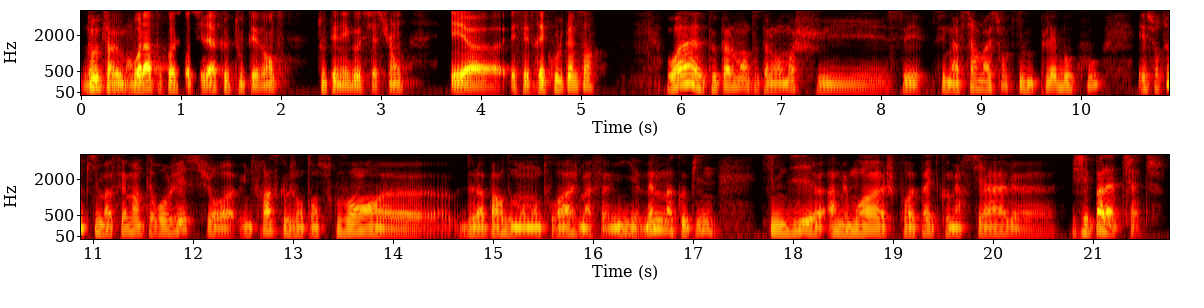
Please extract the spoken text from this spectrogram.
Donc, euh, voilà pourquoi je considère que tout est vente, tout est négociation, et, euh, et c'est très cool comme ça. Ouais, totalement, totalement. Moi, je suis. C'est, c'est une affirmation qui me plaît beaucoup et surtout qui m'a fait m'interroger sur une phrase que j'entends souvent euh, de la part de mon entourage, ma famille, même ma copine, qui me dit Ah, mais moi, je pourrais pas être commercial, euh, j'ai pas la tchatch.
